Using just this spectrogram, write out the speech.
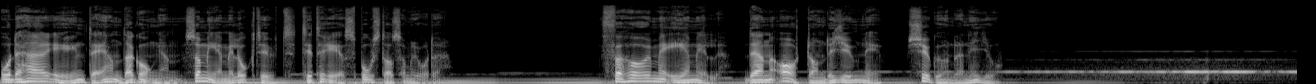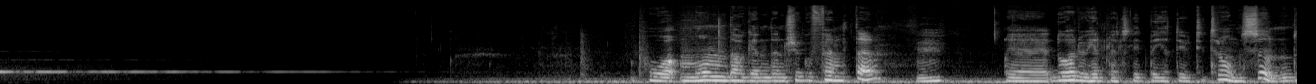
Och det här är inte enda gången som Emil åkt ut till Therese bostadsområde. Förhör med Emil den 18 juni 2009. På måndagen den 25 Mm. eh, då har du helt plötsligt begett dig ut till Trångsund.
